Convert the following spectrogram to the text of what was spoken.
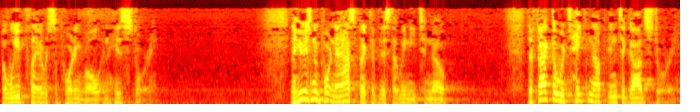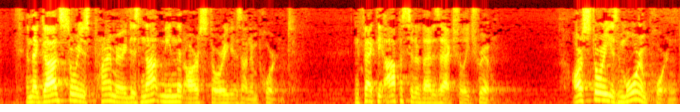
but we play a supporting role in his story. Now, here's an important aspect of this that we need to know. The fact that we're taken up into God's story and that God's story is primary does not mean that our story is unimportant. In fact, the opposite of that is actually true. Our story is more important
